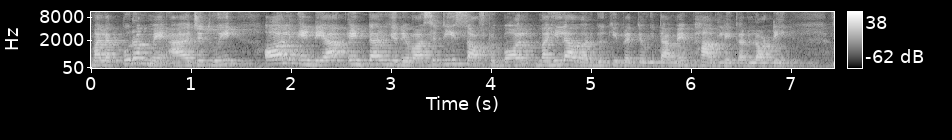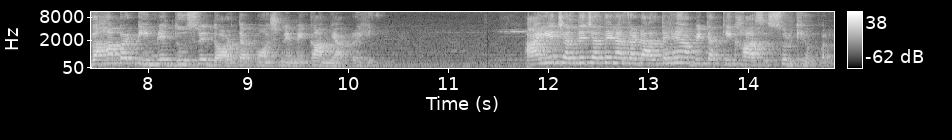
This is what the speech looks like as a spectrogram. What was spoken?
मलप्पुरम में आयोजित हुई all India inter university softball महिला वर्ग की प्रतियोगिता में भाग लेकर लौटी। वहाँ पर टीम ने दूसरे दौर तक पहुँचने में कामयाब रही। आइए चलते चलते नज़र डालते हैं अभी तक की खास सुर्खियों पर।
